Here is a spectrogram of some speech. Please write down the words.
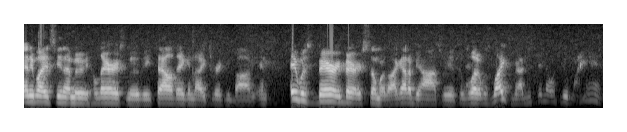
anybody seen that movie? Hilarious movie, Talladega Nights, Ricky Bobby. And It was very, very similar, though. I got to be honest with you, to what it was like for me. I just didn't know what to do with my hands,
